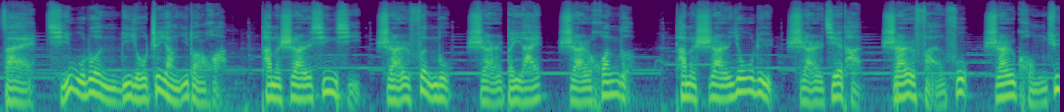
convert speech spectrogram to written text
在《齐物论》里有这样一段话：他们时而欣喜，时而愤怒，时而悲哀，时而欢乐；他们时而忧虑，时而嗟叹，时而反复，时而恐惧；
